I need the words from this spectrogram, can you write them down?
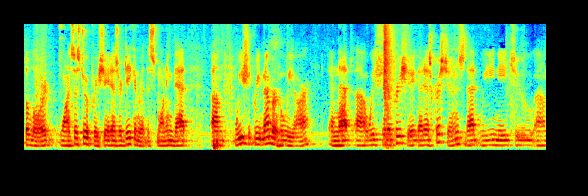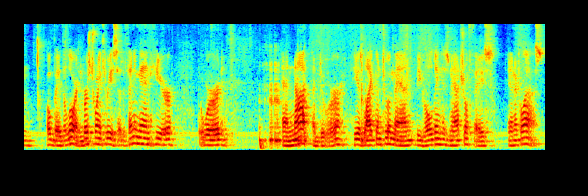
the Lord wants us to appreciate, as our deacon read this morning, that um, we should remember who we are and that uh, we should appreciate that as Christians that we need to um, obey the Lord. In verse 23, he said, If any man hear the word and not a doer, he is like unto a man beholding his natural face in a glass.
